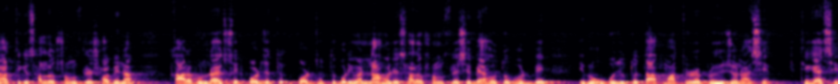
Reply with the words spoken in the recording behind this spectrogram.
না থেকে সালোক সংশ্লেষ হবে না কার্বন ডাইঅক্সাইড পর্যাপ্ত পর্যাপ্ত পরিমাণ না হলে সালোক সংশ্লেষে ব্যাহত ঘটবে এবং উপযুক্ত তাপমাত্রারও প্রয়োজন আছে। ঠিক আছে?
